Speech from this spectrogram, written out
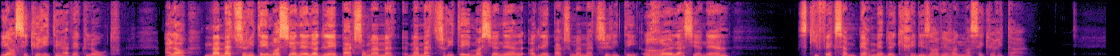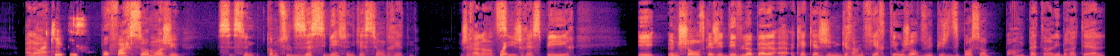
et en sécurité avec l'autre. Alors, ma maturité émotionnelle a de l'impact sur ma, ma maturité émotionnelle a de l'impact sur ma maturité relationnelle, ce qui fait que ça me permet de créer des environnements sécuritaires. Alors, pour faire ça, moi, j'ai, comme tu le disais si bien, c'est une question de rythme. Je ralentis, je respire. Et une chose que j'ai développée, avec laquelle j'ai une grande fierté aujourd'hui, puis je ne dis pas ça en me pétant les bretelles,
